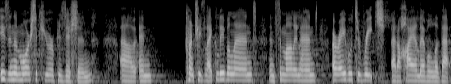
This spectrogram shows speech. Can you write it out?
is in a more secure position uh, and countries like Liberland and Somaliland are able to reach at a higher level of that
